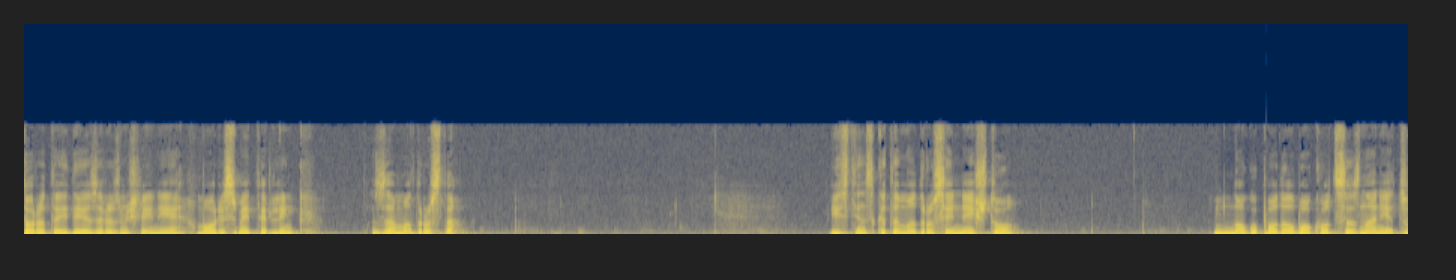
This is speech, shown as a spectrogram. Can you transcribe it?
Втората идея за размишление Морис Метерлинг за мъдростта. Истинската мъдрост е нещо много по-дълбоко от съзнанието.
